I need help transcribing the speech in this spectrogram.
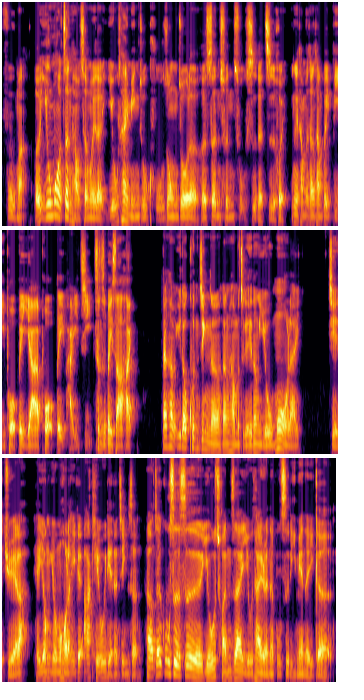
夫马。而幽默正好成为了犹太民族苦中作乐和生存处世的智慧，因为他们常常被逼迫、被压迫、被排挤，甚至被杀害。当他们遇到困境呢，当他们只可以用幽默来解决了，可以用幽默来一个阿 Q 一点的精神。好，这个故事是流传在犹太人的故事里面的一个。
